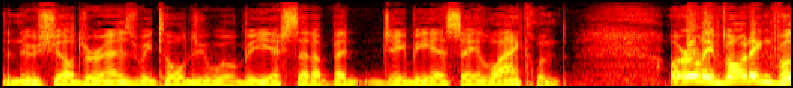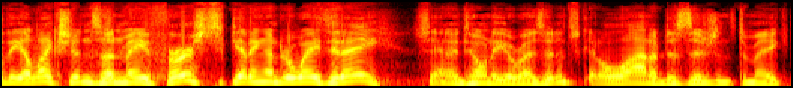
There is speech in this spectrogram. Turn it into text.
The new shelter, as we told you, will be set up at JBSA Lackland. Early voting for the elections on May 1st getting underway today. San Antonio residents got a lot of decisions to make.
